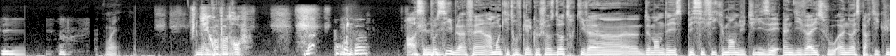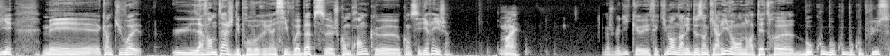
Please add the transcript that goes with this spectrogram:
c'est- J'y crois pas trop. Pourquoi pas Ah, c'est C'est- possible. Enfin, à moins qu'ils trouvent quelque chose d'autre qui va euh, demander spécifiquement d'utiliser un device ou un OS particulier. Mais quand tu vois l'avantage des progressives web apps, euh, je comprends que qu'on s'y dirige. hein. Ouais. Moi, Je me dis que effectivement, dans les deux ans qui arrivent, on aura peut-être euh, beaucoup, beaucoup, beaucoup plus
